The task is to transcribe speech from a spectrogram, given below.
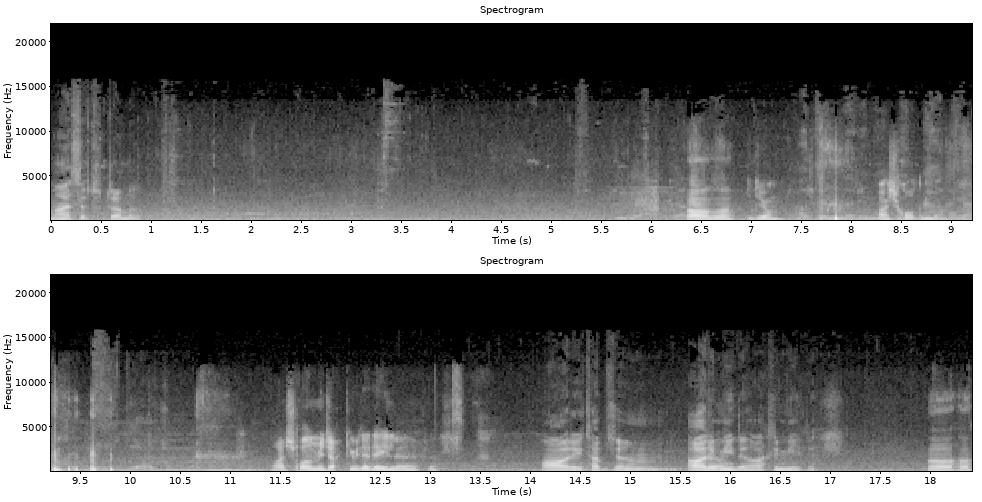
Maalesef tutturamadım. Allah. Gidiyorum. Aşık oldum ben. Aşık olmayacak gibi de değil he. Ari tabii canım. Ari Ari, miydi? Ahri miydi? Aha.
